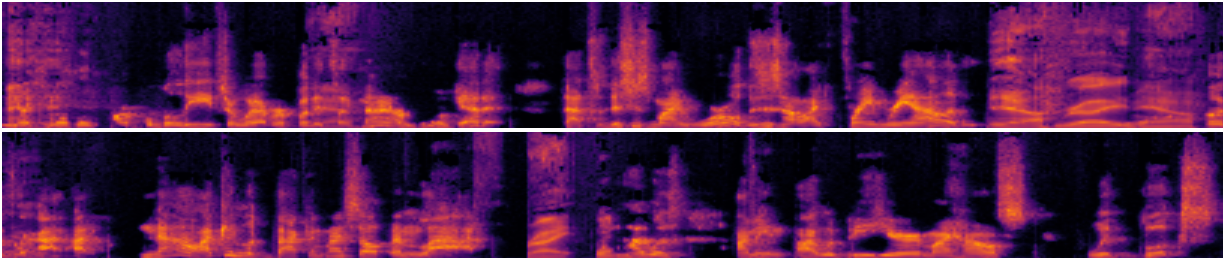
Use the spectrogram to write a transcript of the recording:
let go of those harmful beliefs or whatever but it's Yeah. like no no no you don't get it that's this is my world this is how i frame reality yeah, right. yeah. so it's like I, I now I can look back at myself and laugh. Right. When I was, I mean, I would be here in my house with books,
